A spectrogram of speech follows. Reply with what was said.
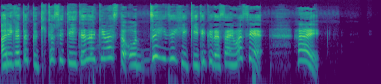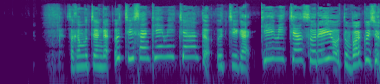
ありがたく聞かせていただきますと、ぜひぜひ聞いてくださいませ。はい。坂本ちゃんが、うちさん、きみちゃんと、うちが、きみちゃん、それよと爆笑。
